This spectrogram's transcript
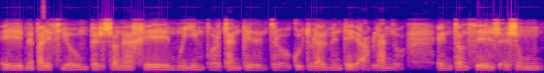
Eh, me pareció un personaje muy importante dentro culturalmente hablando. Entonces es un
